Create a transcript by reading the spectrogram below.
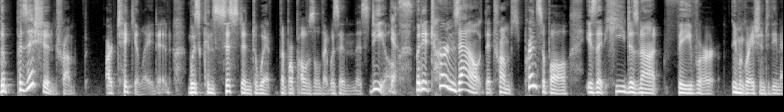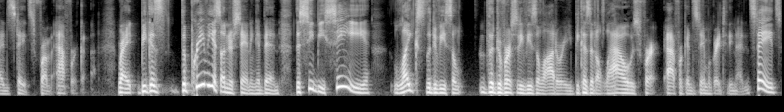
the position Trump articulated was consistent with the proposal that was in this deal. Yes. But it turns out that Trump's principle is that he does not favor immigration to the United States from Africa, right? Because the previous understanding had been the CBC likes the visa the diversity visa lottery because it allows for Africans to immigrate to the United States,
